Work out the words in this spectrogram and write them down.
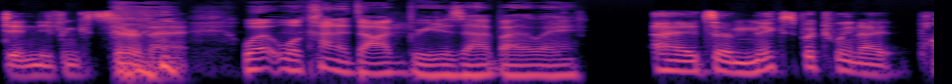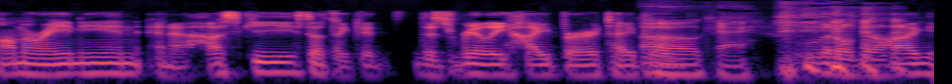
didn't even consider that. What what kind of dog breed is that, by the way? uh, it's a mix between a Pomeranian and a Husky, so it's like the, this really hyper type Oh, of okay. little dog.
